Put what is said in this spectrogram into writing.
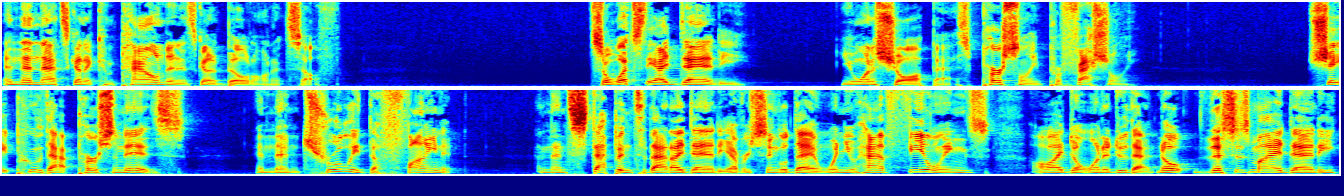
And then that's going to compound and it's going to build on itself. So, what's the identity you want to show up as personally, professionally? Shape who that person is and then truly define it and then step into that identity every single day. And when you have feelings Oh, I don't want to do that. Nope, this is my identity.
